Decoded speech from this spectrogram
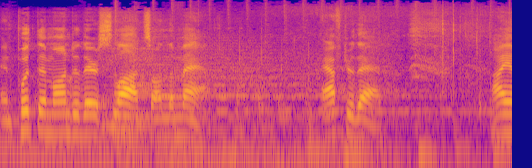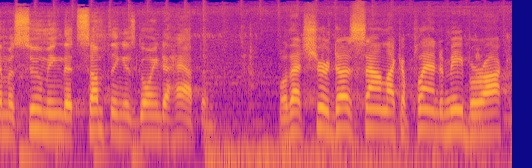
and put them onto their slots on the map. After that, I am assuming that something is going to happen. Well, that sure does sound like a plan to me, Barack.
